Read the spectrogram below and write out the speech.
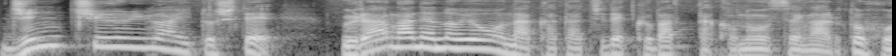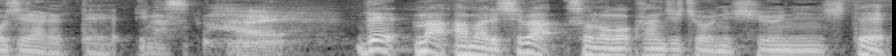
陣中見舞いとして裏金のような形で配った可能性があると報じられています。はいで、まあ、甘利氏はその後幹事長に就任して、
